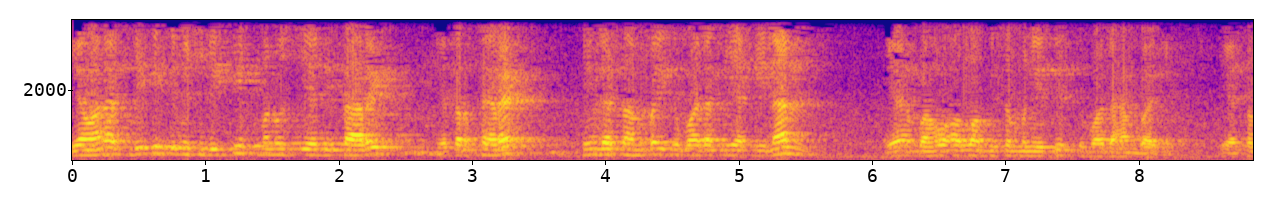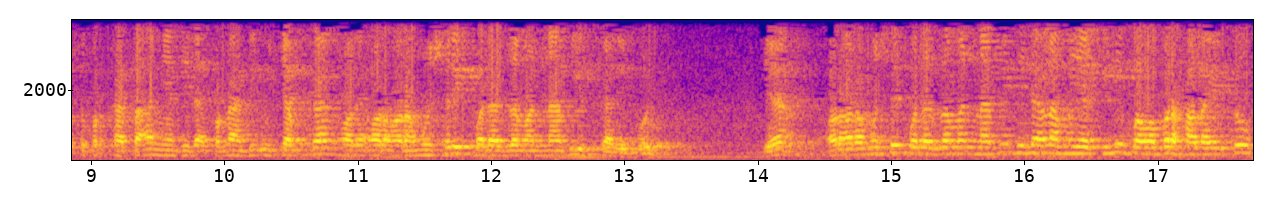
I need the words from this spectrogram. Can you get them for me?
Yang mana sedikit demi sedikit manusia ditarik, ya terseret hingga sampai kepada keyakinan ya bahwa Allah bisa menitis kepada hambanya. Ya, satu perkataan yang tidak pernah diucapkan oleh orang-orang musyrik pada zaman Nabi sekalipun. Ya, orang-orang musyrik pada zaman Nabi tidaklah meyakini bahwa berhala itu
